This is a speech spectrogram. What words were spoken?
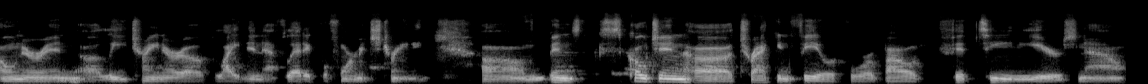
owner and uh, lead trainer of Lightning Athletic Performance Training. Um, been coaching uh, track and field for about 15 years now.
